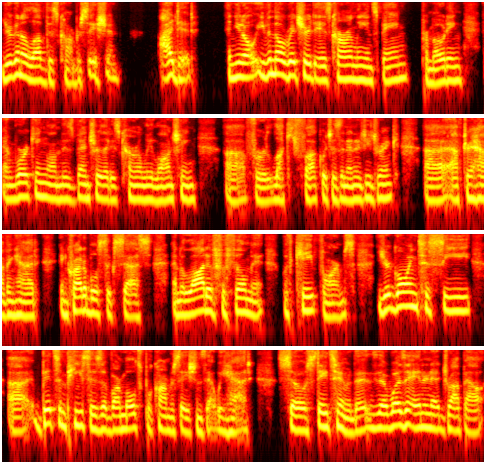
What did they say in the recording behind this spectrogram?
you're going to love this conversation. I did. And, you know, even though Richard is currently in Spain promoting and working on this venture that he's currently launching uh, for LuckyFuck, which is an energy drink, uh, after having had incredible success and a lot of fulfillment with Kate Farms, you're going to see uh, bits and pieces of our multiple conversations that we had. So stay tuned. There was an internet dropout,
